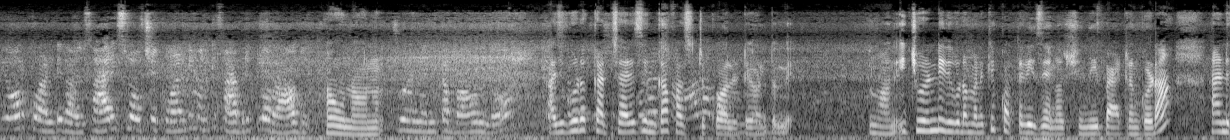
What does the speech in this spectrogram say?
ప్యూర్ క్వాలిటీ రాదు. సారీస్లో వచ్చే క్వాలిటీ మనకి ఫ్యాబ్రిక్లో రాదు. అవునవును. చూడండి ఎంత బాగుందో. అది కూడా కట్ శారీస్ ఇంకా ఫస్ట్ క్వాలిటీ ఉంటుంది. ఇది చూడండి ఇది కూడా మనకి కొత్త డిజైన్ వచ్చింది ఈ ప్యాటర్న్ కూడా. అండ్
